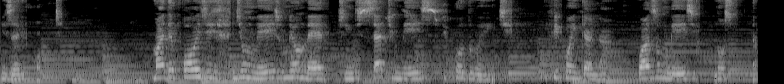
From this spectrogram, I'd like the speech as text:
misericórdia. Mas depois de, de um mês, o meu neto, de sete meses, ficou doente e ficou internado, quase um mês no hospital.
